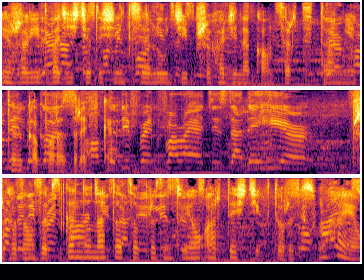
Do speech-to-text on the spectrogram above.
Jeżeli 20 tysięcy ludzi przychodzi na koncert, to nie tylko po rozrywkę. Przychodzą ze względu na to, co prezentują artyści, których słuchają.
